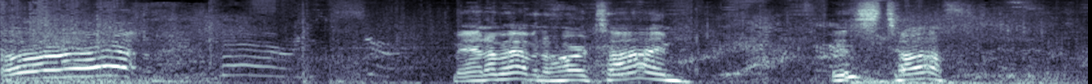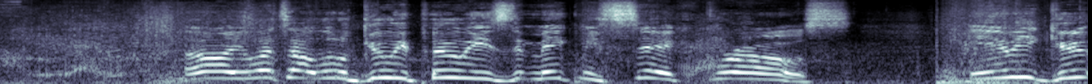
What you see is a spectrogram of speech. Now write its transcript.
Ah! Man, I'm having a hard time. This is tough. Oh, he lets out little gooey pooies that make me sick. Gross. Ewy goo.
